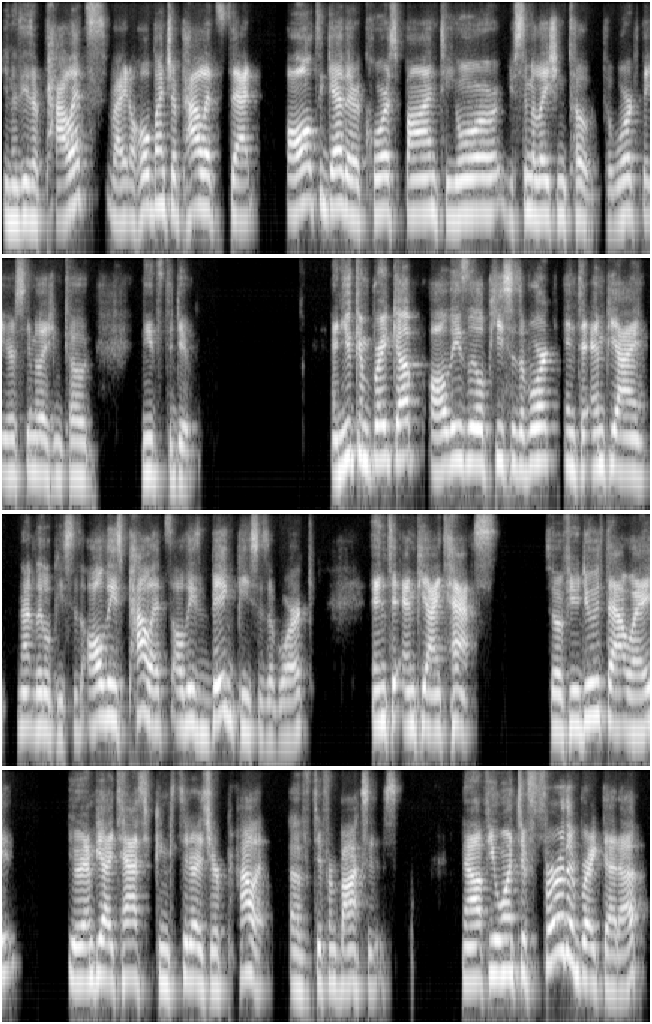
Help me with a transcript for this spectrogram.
you know, these are pallets, right? A whole bunch of pallets that all together correspond to your, your simulation code, the work that your simulation code needs to do. And you can break up all these little pieces of work into MPI, not little pieces, all these pallets, all these big pieces of work into MPI tasks. So if you do it that way, your MPI task you can consider as your pallet of different boxes. Now, if you want to further break that up,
